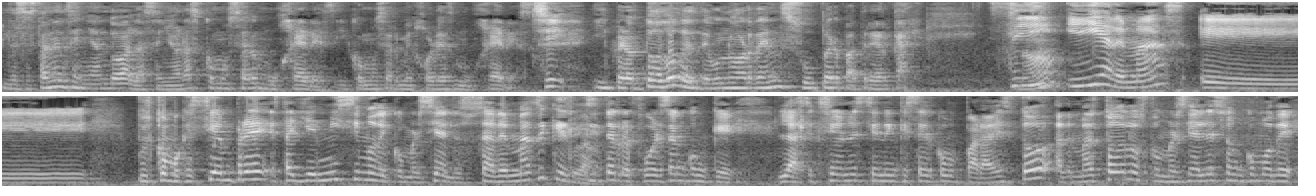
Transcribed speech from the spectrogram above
les están enseñando a las señoras cómo ser mujeres y cómo ser mejores mujeres. Sí. Y pero todo desde un orden súper patriarcal. Sí, ¿no? y además, eh, pues como que siempre está llenísimo de comerciales. O sea, además de que Claro. sí te refuerzan con que las secciones tienen que ser como para esto, además todos los comerciales son como de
